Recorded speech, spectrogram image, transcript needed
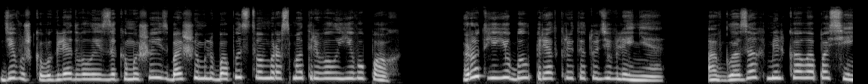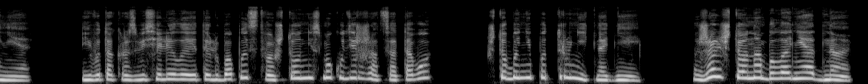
Девушка выглядывала из-за камышей и с большим любопытством рассматривала его пах. Рот ее был приоткрыт от удивления, а в глазах мелькало опасение. Его так развеселило это любопытство, что он не смог удержаться от того, чтобы не подтрунить над ней. Жаль, что она была не одна,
